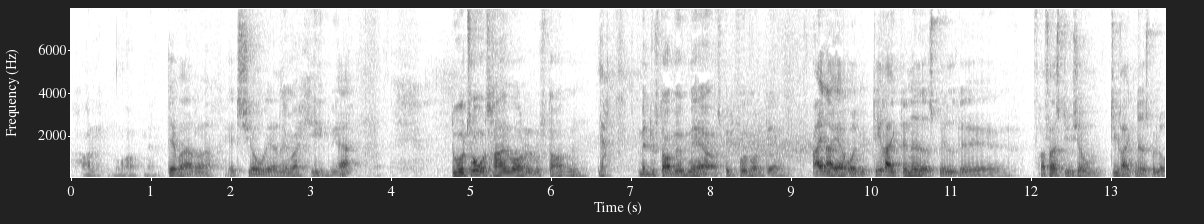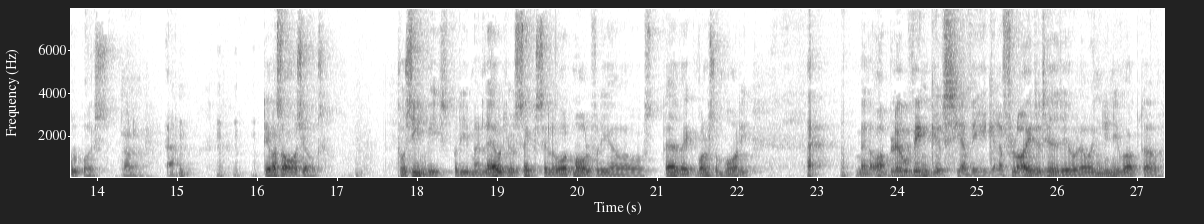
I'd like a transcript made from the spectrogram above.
Hold nu op, mand. Det var der et show dernede. Det var helt vildt. Ja. Du var 32 år, da du stoppede. Ja. Men du stoppede jo ikke med at spille fodbold der. vel? Ej, nej, jeg rykkede direkte ned og spillede øh, fra første division, direkte ned og spille Old Boys. Sådan. Ja. Det var så også sjovt. På sin vis, fordi man lavede jo 6 eller 8 mål, fordi jeg var jo stadigvæk voldsomt hurtig. Men og blev vinket, jeg ved ikke, eller fløjtet hed det jo, der var ingen linjevogter.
